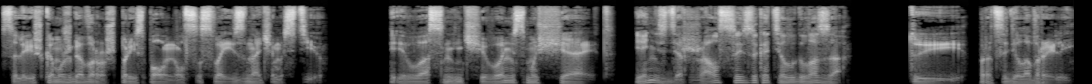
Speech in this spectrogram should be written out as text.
Слишком уж Гаврош преисполнился своей значимостью. И вас ничего не смущает. Я не сдержался и закатил глаза. «Ты», — процедил Аврелий,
